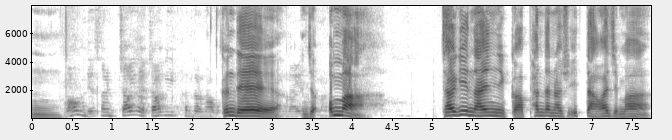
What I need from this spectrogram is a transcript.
음. 마흔 네 살이면 자기가 자기 판단하고. 근데 이제. 엄마 자기 나이니까 판단할 수 있다 하지만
